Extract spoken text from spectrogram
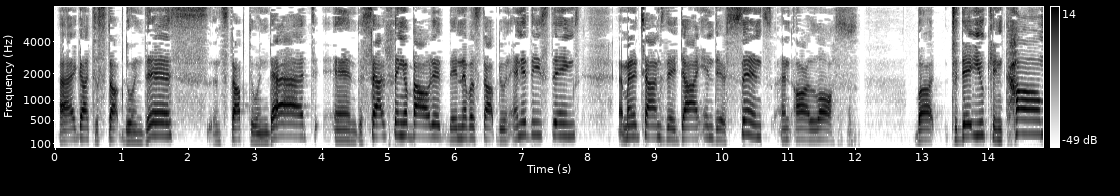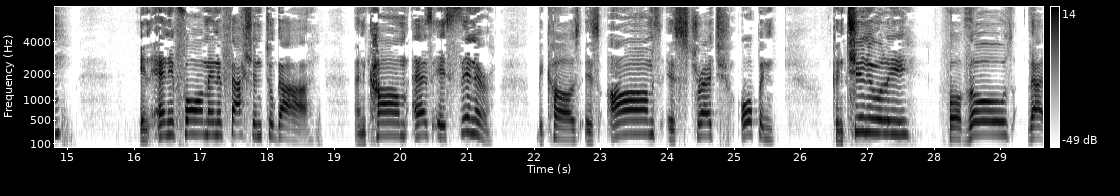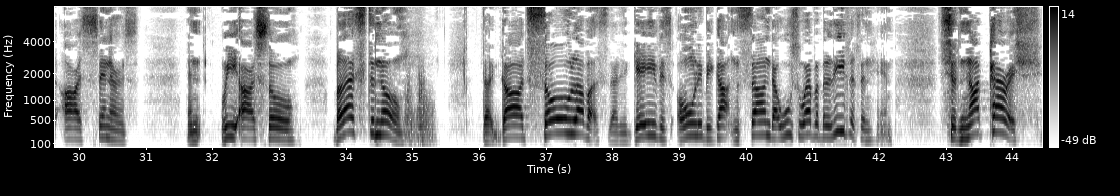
I got to stop doing this and stop doing that. And the sad thing about it, they never stop doing any of these things. And many times they die in their sins and are lost. But today you can come in any form, any fashion to God and come as a sinner because his arms is stretched open continually for those that are sinners. And we are so blessed to know that God so loved us that he gave his only begotten Son, that whosoever believeth in him should not perish,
